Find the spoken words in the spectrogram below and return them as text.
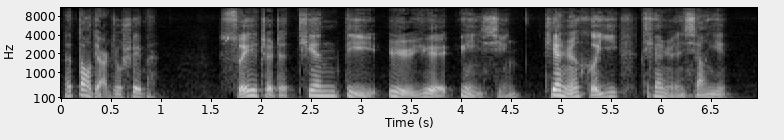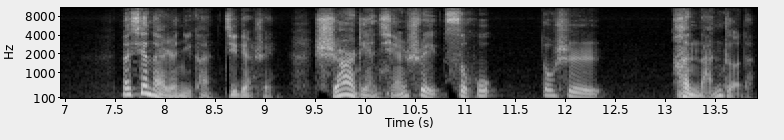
那到点就睡呗，随着这天地日月运行，天人合一，天人相应。那现代人，你看几点睡？十二点前睡似乎都是很难得的。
